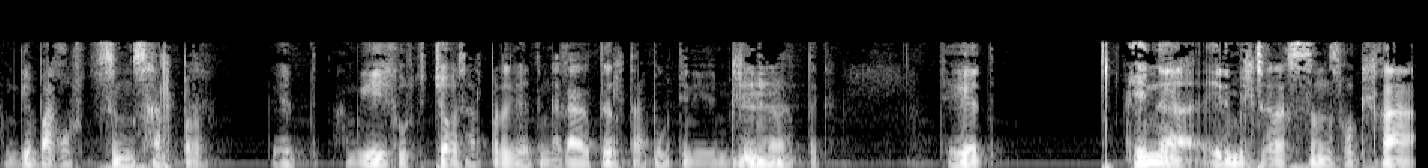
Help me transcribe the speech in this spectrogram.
хамгийн бага өртсөн салбар гээд хамгийн их өртөж байгаа салбар гээд ингээ гаргадаг л да. Бүгдийг ирэмблээд гаргадаг. Тэгээд энэ ирэмбэлж гаргасан судалгаа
